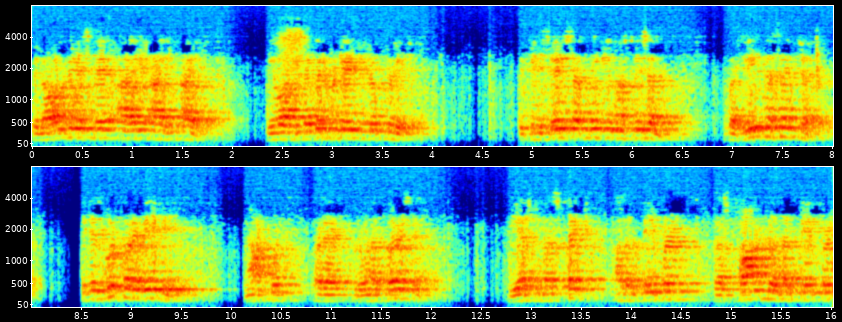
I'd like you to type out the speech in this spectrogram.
will always say, I, I, I. He wants everybody to look to it. If he says something, you must listen. But he is the center. It is good for a baby, not good for a grown-up person. He has to respect other people, respond to other people,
